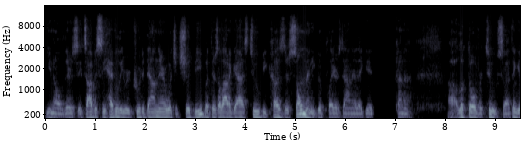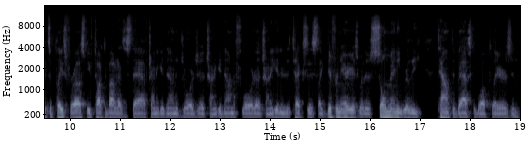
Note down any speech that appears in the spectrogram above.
you know, there's it's obviously heavily recruited down there, which it should be, but there's a lot of guys too because there's so many good players down there that get kind of uh, looked over too. So I think it's a place for us. We've talked about it as a staff, trying to get down to Georgia, trying to get down to Florida, trying to get into Texas, like different areas where there's so many really talented basketball players and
